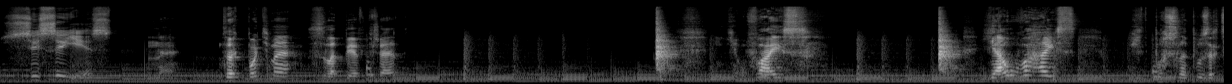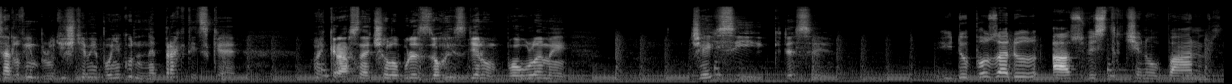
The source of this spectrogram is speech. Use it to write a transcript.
Jsi si jist? Ne. Tak pojďme, slepě vpřed. Jau Weiss. Jau Weiss. Jít po slepu zrcadlovým bludištěm je poněkud nepraktické. Moje krásné čelo bude zohyzděno boulemi. JC, kde jsi? Jdu pozadu a s vystrčenou pánví.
